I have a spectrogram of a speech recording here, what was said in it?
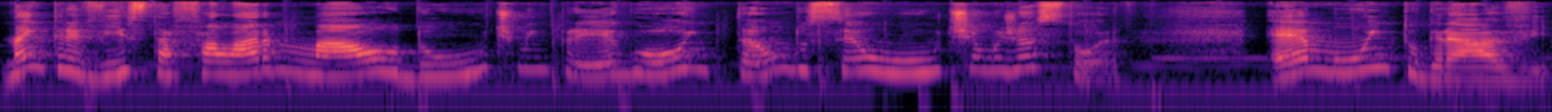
na entrevista falar mal do último emprego ou então do seu último gestor. É muito grave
